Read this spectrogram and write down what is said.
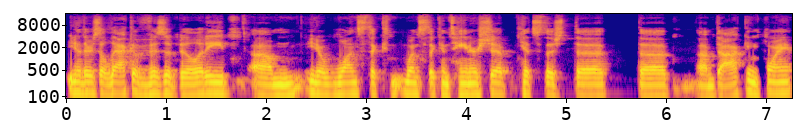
you know, there's a lack of visibility. Um, you know, once the once the container ship hits the the the um, docking point,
